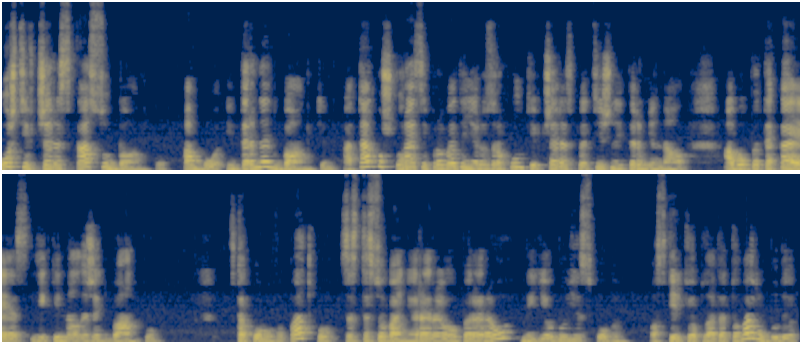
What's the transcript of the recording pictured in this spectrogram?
коштів через касу банку, або інтернет-банкінг, а також у разі проведення розрахунків через платіжний термінал або ПТКС, які належать банку. Такому випадку застосування РРО-ПРРО не є обов'язковим, оскільки оплата товарів буде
